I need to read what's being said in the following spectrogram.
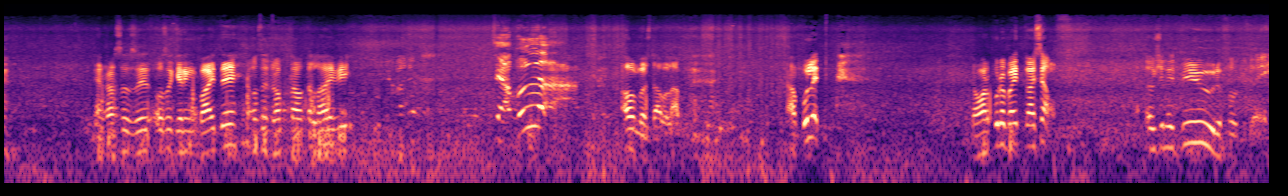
And Russell's also getting a bite there. Also dropped out the livey. Double up! Almost double up. Now pull it. Don't want to put a bite myself. Ocean is beautiful today.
